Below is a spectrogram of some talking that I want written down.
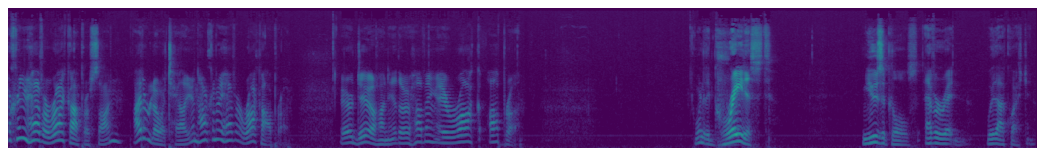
how can you have a rock opera, son? I don't know Italian. How can I have a rock opera? Oh dear, honey, they're having a rock opera. One of the greatest musicals ever written, without question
